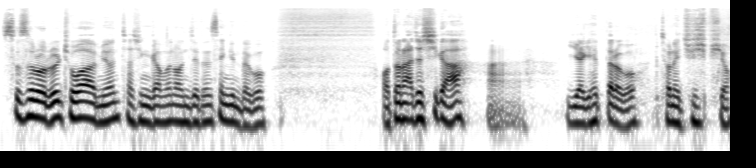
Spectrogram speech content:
스스로를 좋아하면 자신감은 언제든 생긴다고 어떤 아저씨가 아, 이야기했다라고 전해 주십시오.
